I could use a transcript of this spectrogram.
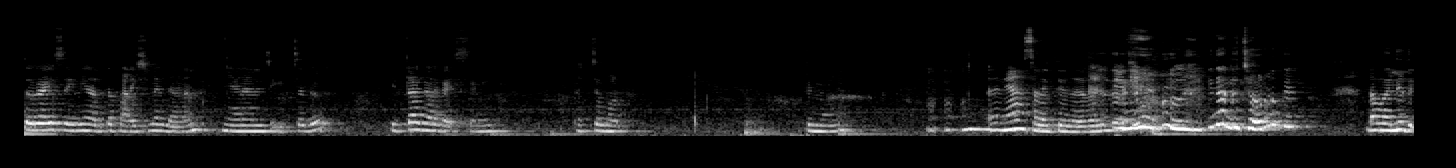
സോ ഗൈസ് ഇനി അടുത്ത പണിഷ്മെന്റ് ആണ്. ഞാനാണ് ജയിച്ചത്. ഇത്താക്കാണ് ഗൈസ് ഇനി പച്ചമുളക് തിന്നാണ്. ഞാൻ സെലക്ട് ചെയ്തത്. വലുത്. ഇതെന്ത് ചെറുത്. ഇതാ വലുത്.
